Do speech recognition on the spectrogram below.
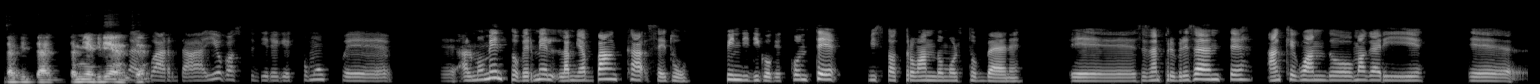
da, da, da mia Beh, cliente? guarda, io posso dire che comunque eh, al momento per me la mia banca sei tu, quindi dico che con te mi sto trovando molto bene. E sei sempre presente, anche quando magari eh,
